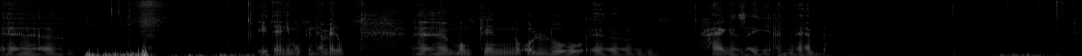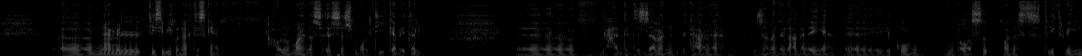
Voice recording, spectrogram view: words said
آه، إيه تاني ممكن نعمله؟ ممكن نقول له حاجة زي انماب نعمل تي سي بي كونكت سكان هقول له ماينس اس سمول تي كابيتال نحدد الزمن بتاعنا زمن العملية آه، يكون متوسط ماينس تي 3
